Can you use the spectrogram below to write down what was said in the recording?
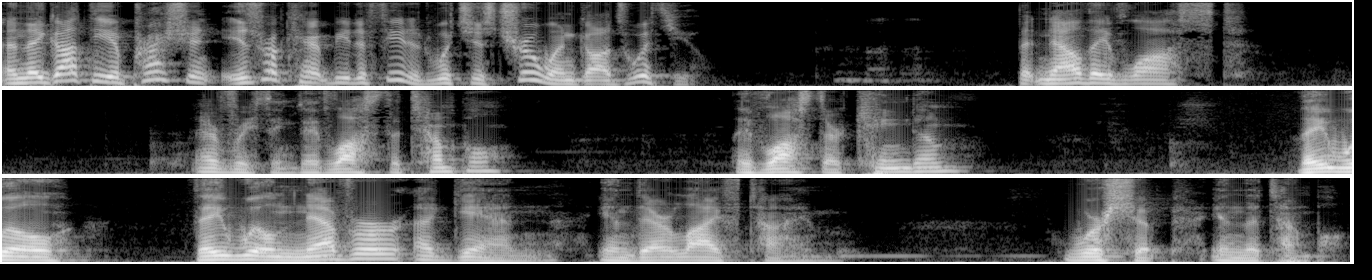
And they got the impression Israel can't be defeated, which is true when God's with you. But now they've lost everything. They've lost the temple, they've lost their kingdom. They will, they will never again in their lifetime worship in the temple.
